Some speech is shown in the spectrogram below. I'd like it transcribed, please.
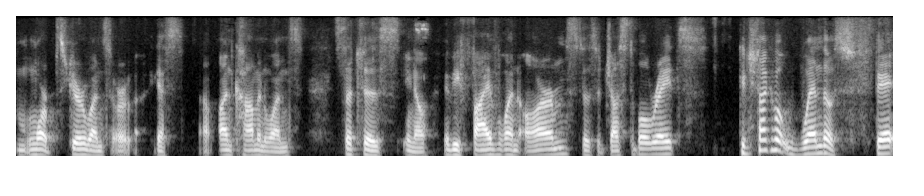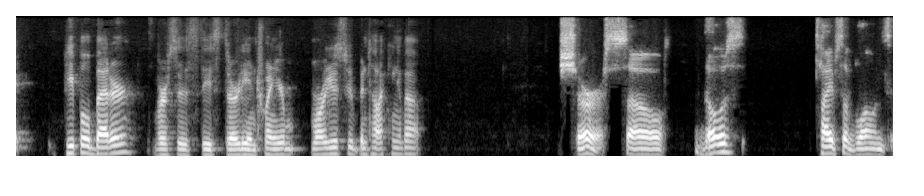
more obscure ones, or I guess uh, uncommon ones, such as you know maybe five one arms, those adjustable rates. Could you talk about when those fit people better versus these 30 and 20 year mortgages we've been talking about? Sure. So those types of loans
